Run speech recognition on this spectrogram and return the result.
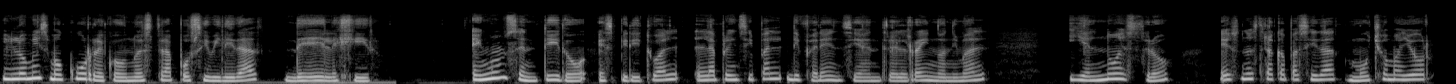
y lo mismo ocurre con nuestra posibilidad de elegir. En un sentido espiritual, la principal diferencia entre el reino animal y el nuestro es nuestra capacidad mucho mayor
